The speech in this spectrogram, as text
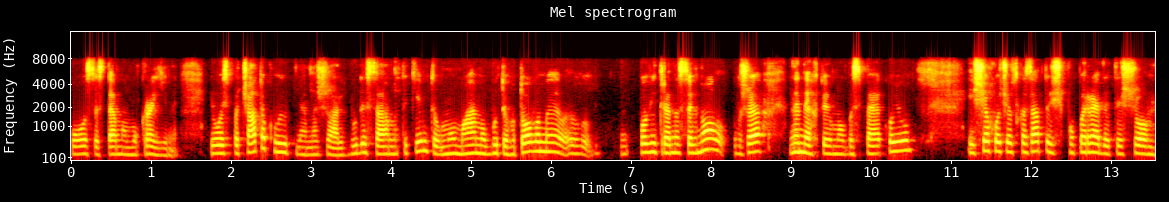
по системам України. І ось початок липня, на жаль, буде саме таким, тому маємо бути готовими. е, Повітряний сигнал вже не нехтуємо безпекою. І ще хочу сказати, попередити, що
